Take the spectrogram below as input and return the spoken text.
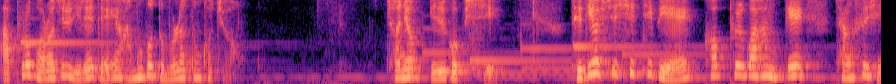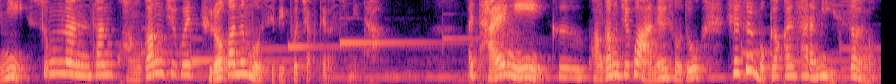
앞으로 벌어질 일에 대해 아무것도 몰랐던 거죠. 저녁 7시. 드디어 CCTV에 커플과 함께 장스신이 쑥난산 관광지구에 들어가는 모습이 포착되었습니다. 다행히 그 관광지구 안에서도 셋을 목격한 사람이 있어요.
